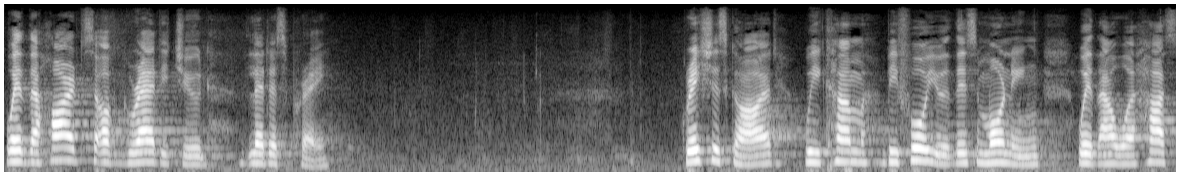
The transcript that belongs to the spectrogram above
With the hearts of gratitude, let us pray. Gracious God, we come before you this morning with our hearts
